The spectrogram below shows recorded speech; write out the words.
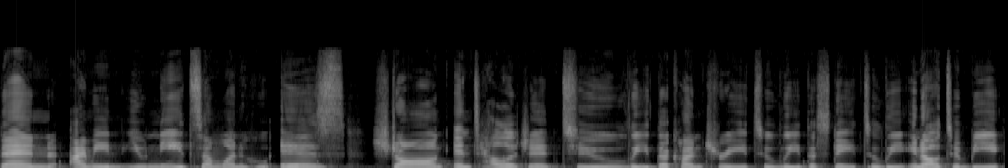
then i mean you need someone who is strong intelligent to lead the country to lead the state to lead you know to be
